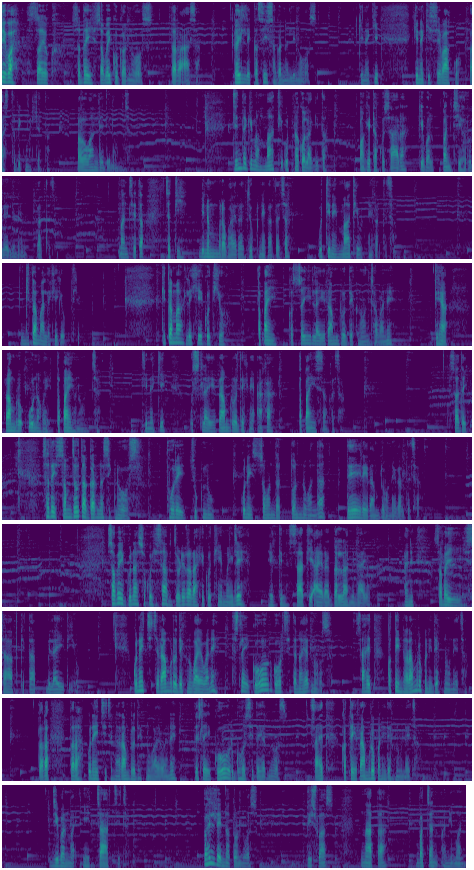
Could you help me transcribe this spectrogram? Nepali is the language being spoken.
सेवा सहयोग सधैँ सबैको गर्नुहोस् तर आशा कहिले कसैसँग नलिनुहोस्। किनकि किनकि सेवाको वास्तविक मूल्य त भगवान्ले दिनुहुन्छ। जिन्दगीमा माथि उठ्नको लागि त पखेटाको सहारा केवल पन्छीहरूले लिने गर्दछ। मान्छे त जति विनम्र भएर झुक्ने गर्दछ उति नै माथि उठ्ने गर्दछ। गीतामा लेखेको थियो गीतामा लेखिएको थियो। तपाईँ कसैलाई राम्रो देख्नुहुन्छ भने त्यहाँ राम्रो ऊ नभई तपाईँ हुनुहुन्छ किनकि उसलाई राम्रो देख्ने आँखा तपाईँसँग छ। सधैँ सधैँ सम्झौता गर्न सिक्नुहोस्। थोरै झुक्नु कुनै सम्बन्ध तोड्नुभन्दा धेरै राम्रो हुने गर्दछ। सबै गुनासोको हिसाब जोडेर राखेको थिएँ मैले। एक दिन साथी आएर गल्ला मिलायो अनि सबै हिसाब किताब मिलाइदियो। कुनै चिज राम्रो देख्नुभयो भने त्यसलाई घोर घोरसित नहेर्नुहोस्। सायद कतै नराम्रो पनि देख्नुहुनेछ। तर तर कुनै चिज नराम्रो देख्नुभयो भने त्यसलाई घोर घोरसित हेर्नुहोस्। सायद कतै राम्रो पनि देख्नुहुनेछ। जीवनमा यी चार चिज कहिले नतोड्नुहोस् विश्वास नाता वचन अनि मन।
